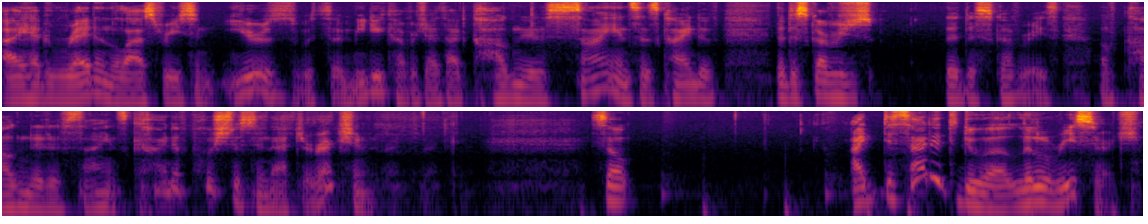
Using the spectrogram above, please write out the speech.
I had read in the last recent years with the media coverage. I thought cognitive science as kind of the discoveries the discoveries of cognitive science kind of pushed us in that direction. So I decided to do a little research,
